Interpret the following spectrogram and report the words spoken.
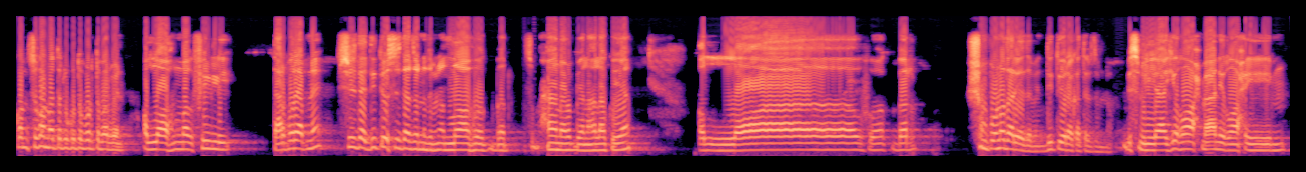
কমসে কম এতটুকু তো পড়তে পারবেন। আল্লাহ ফিরলি তারপরে আপনি সিজদায়, দ্বিতীয় সিজদার জন্য যাবেন। আল্লাহ আকবার। কইয়া আল্লাহু আকবার। সম্পূর্ণ দাঁড়িয়ে যাবেন দ্বিতীয় রাকাতের জন্য। বিসমিল্লাহির রহমানির রহিম।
